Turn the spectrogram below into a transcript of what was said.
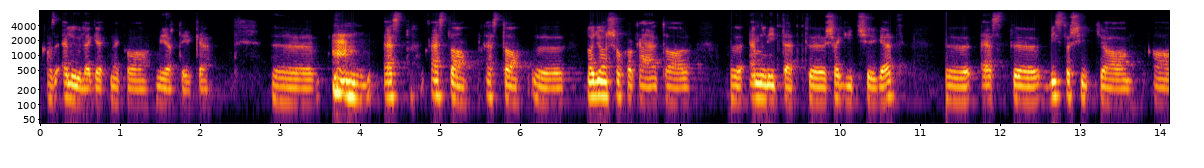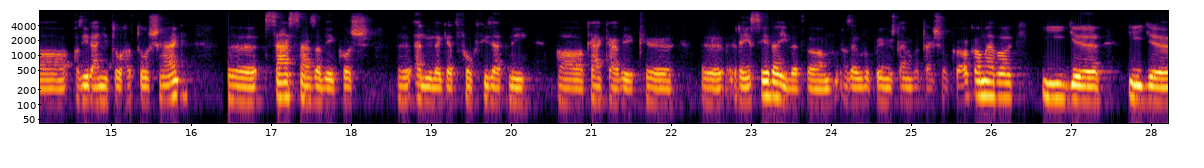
az előlegeknek a mértéke. Ezt, ezt, a, ezt a nagyon sokak által említett segítséget, ezt biztosítja a, az irányítóhatóság, százszázalékos előleget fog fizetni a KKV-k részére, illetve az Európai Uniós támogatások alkalmával, így, így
